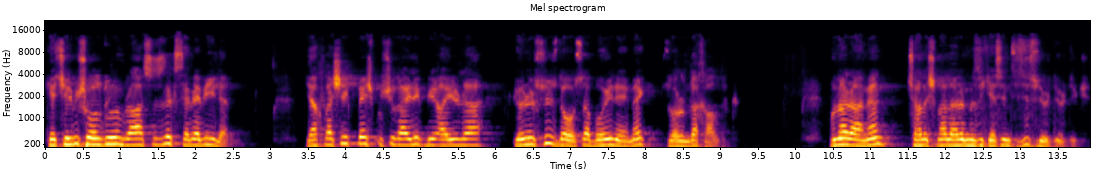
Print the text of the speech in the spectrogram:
geçirmiş olduğum rahatsızlık sebebiyle yaklaşık beş buçuk aylık bir ayrılığa gönülsüz de olsa boyun eğmek zorunda kaldık. Buna rağmen çalışmalarımızı kesintisiz sürdürdük.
